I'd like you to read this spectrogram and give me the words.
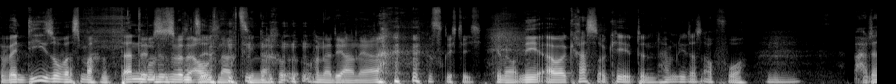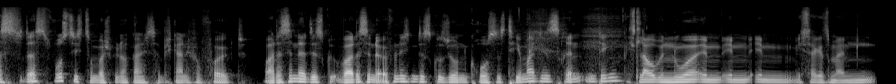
wenn die sowas machen, dann, dann muss es müssen wir da auch nachziehen nach 100 Jahren, ja. ist richtig. Genau, nee, aber krass, okay, dann haben die das auch vor. Mhm. Ah, das, das wusste ich zum Beispiel noch gar nicht, das habe ich gar nicht verfolgt. War das in der war das in der öffentlichen Diskussion ein großes Thema, dieses Rentending? Ich glaube nur im, im, im ich sage jetzt mal, im,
